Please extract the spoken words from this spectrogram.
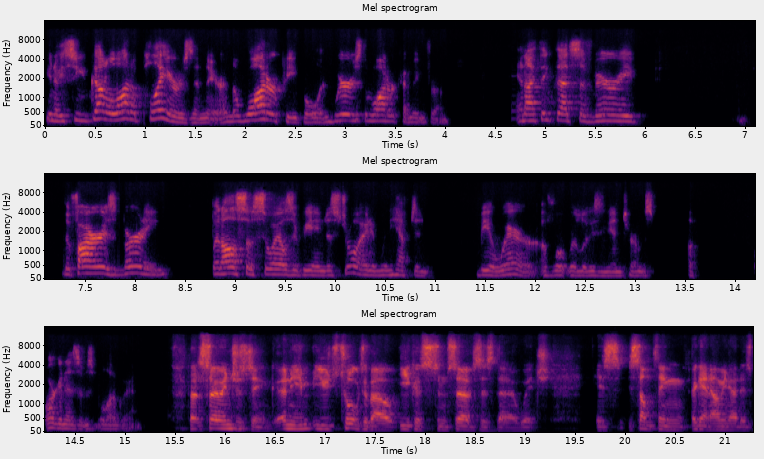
You know, so you've got a lot of players in there and the water people and where is the water coming from? And I think that's a very, the fire is burning, but also soils are being destroyed and we have to be aware of what we're losing in terms organisms below ground. That's so interesting. And you, you talked about ecosystem services there, which is something, again, I mean, at its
